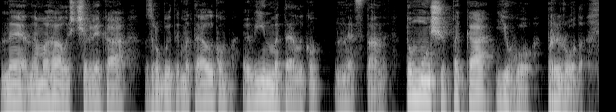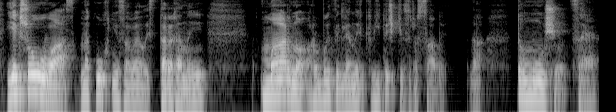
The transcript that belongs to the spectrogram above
не намагались черв'яка зробити метеликом, він метеликом не стане. Тому що така його природа. І якщо у вас на кухні завелись таргани, марно робити для них квіточки з розсадою. Да? Тому що це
